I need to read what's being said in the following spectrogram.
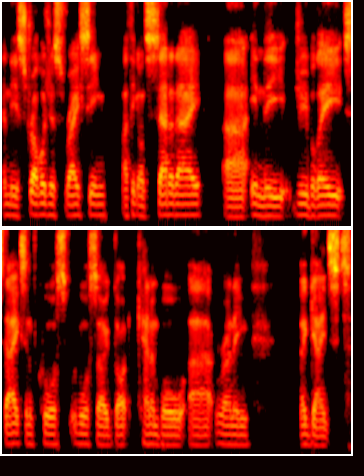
and the Astrologist racing, I think, on Saturday uh, in the Jubilee Stakes. And of course, we've also got Cannonball uh, running against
